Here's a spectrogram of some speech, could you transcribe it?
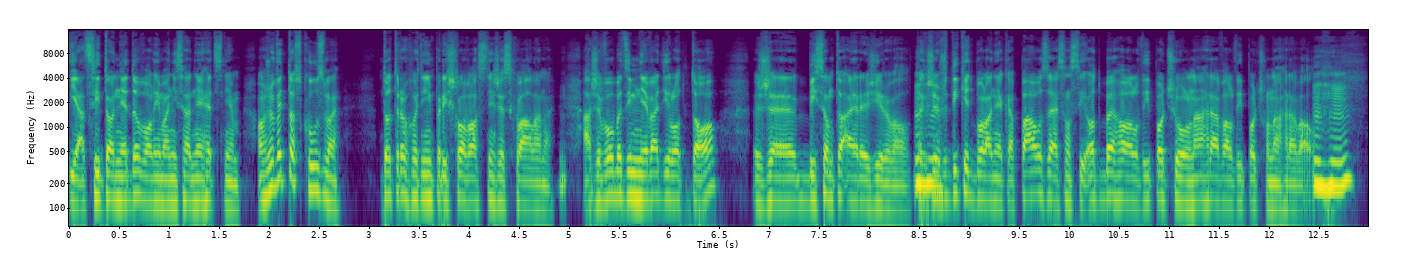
ja si to nedovolím, ani sa nehecnem. On že veď to skúsme do troch hodín prišlo vlastne, že schválené. A že vôbec im nevadilo to, že by som to aj režiroval. Mm-hmm. Takže vždy, keď bola nejaká pauza, ja som si odbehol, vypočul, nahrával, vypočul, nahrával. Mm-hmm.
